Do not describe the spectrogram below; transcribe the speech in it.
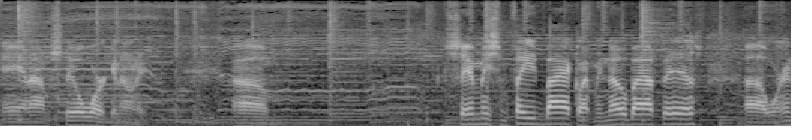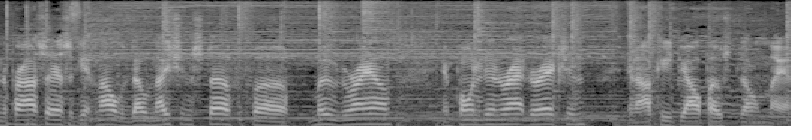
and I'm still working on it. Um, send me some feedback. Let me know about this. Uh, we're in the process of getting all the donation stuff uh, moved around and pointed in the right direction, and I'll keep y'all posted on that.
